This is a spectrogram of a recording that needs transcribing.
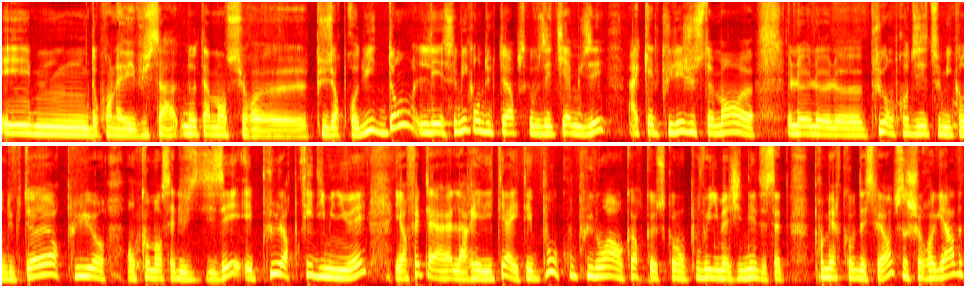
Et hum, donc on avait vu ça notamment sur euh, plusieurs produits, dont les semi-conducteurs, parce que vous étiez amusé à calculer justement euh, le, plus on produisait de semi-conducteurs, plus on, commençait à les utiliser et plus leur prix diminuait. Et en fait, la, réalité a été beaucoup plus loin encore que ce que l'on pouvait imaginer de cette première courbe d'espérance. Parce que je regarde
